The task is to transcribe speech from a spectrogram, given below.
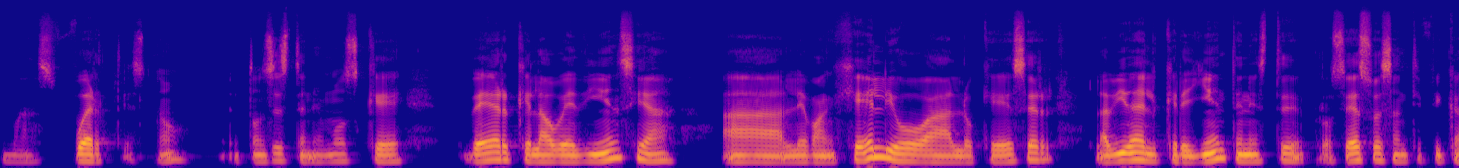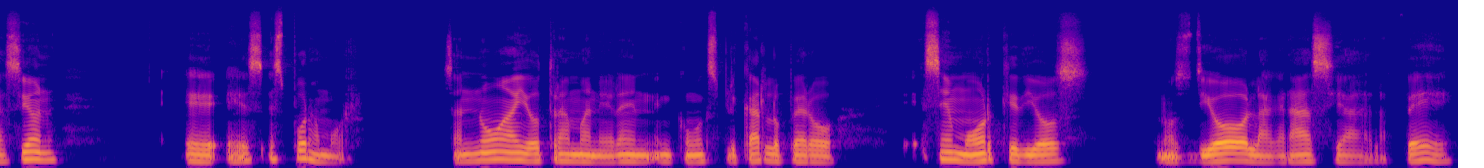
más fuertes, ¿no? Entonces tenemos que ver que la obediencia al Evangelio, a lo que es ser la vida del creyente en este proceso de santificación, eh, es, es por amor. O sea, no hay otra manera en, cómo explicarlo, pero ese amor que Dios nos dio, la gracia, la fe,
